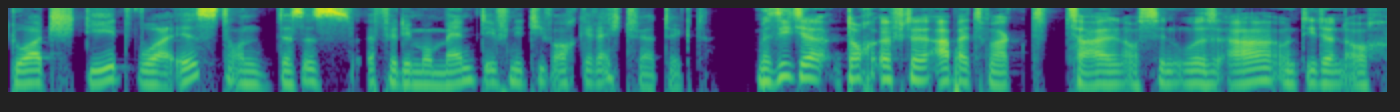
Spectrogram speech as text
dort steht, wo er ist und das ist für den Moment definitiv auch gerechtfertigt. Man sieht ja doch öfter Arbeitsmarktzahlen aus den USA und die dann auch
